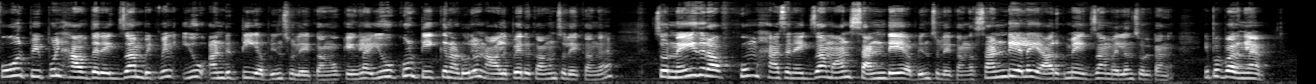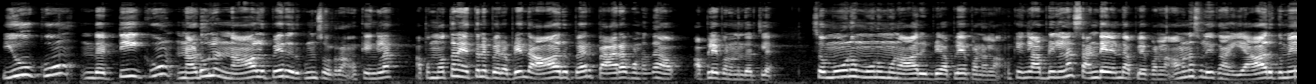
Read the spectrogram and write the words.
four people have their exam between U and T அப்படின்னு சொல்லியிருக்காங்க. ஓகேங்களா யூக்கும் டீக்கு நடுவில் நாலு பேர் இருக்காங்கன்னு சொல்லியிருக்காங்க. So neither of whom has an exam on Sunday அப்படின்னு சொல்லியிருக்காங்க. சண்டேயில் யாருக்குமே எக்ஸாம் இல்லைன்னு சொல்லிட்டாங்க. இப்போ பாருங்களேன். யூக்கும் இந்த டீக்கும் நடுவில் நாலு பேர் இருக்குன்னு சொல்கிறான் ஓகேங்களா அப்போ மொத்தம் எத்தனை பேர்? அப்படியே இந்த ஆறு பேர் பேராக கொண்டு வந்து அப்ளை பண்ணணும் இந்த இடத்துல. ஸோ மூணு மூணு மூணு ஆறு இப்படி அப்ளை பண்ணலாம். ஓகேங்களா அப்படி இல்லைனா சண்டேலேருந்து அப்ளை பண்ணலாம். அவனை சொல்லியிருக்கான் யாருக்குமே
